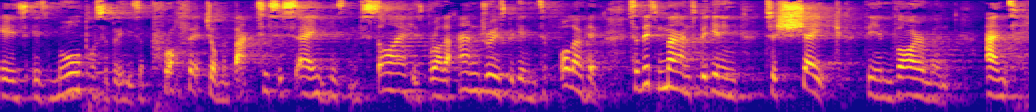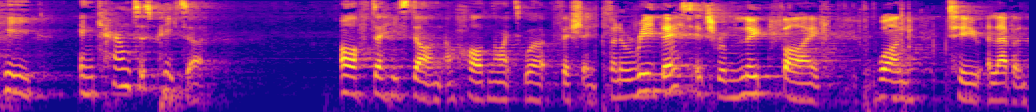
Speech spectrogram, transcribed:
is, is more, possibly he's a prophet. John the Baptist is saying he's the Messiah. His brother Andrew is beginning to follow him. So this man's beginning to shake the environment and he encounters Peter after he's done a hard night's work fishing. I'm going to read this. It's from Luke 5, 1 to 11.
